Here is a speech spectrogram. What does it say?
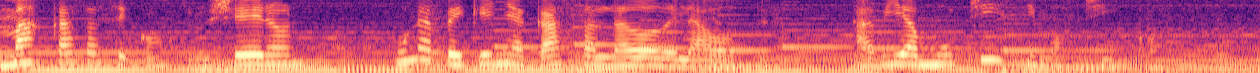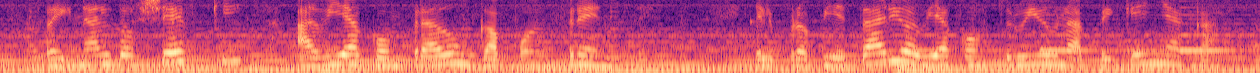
más casas se construyeron, una pequeña casa al lado de la otra. Había muchísimos chicos. Reinaldo Shevki había comprado un capó enfrente. El propietario había construido una pequeña casa.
